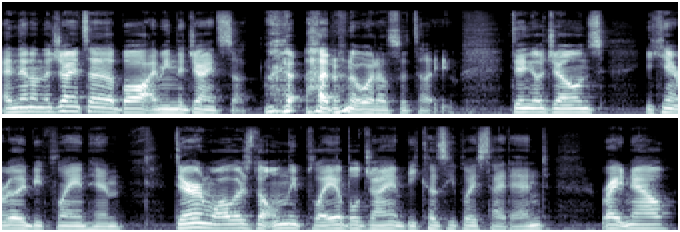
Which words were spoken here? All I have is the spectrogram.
And then on the Giants side of the ball, I mean, the Giants suck. I don't know what else to tell you. Daniel Jones, you can't really be playing him. Darren Waller's the only playable Giant because he plays tight end right now.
